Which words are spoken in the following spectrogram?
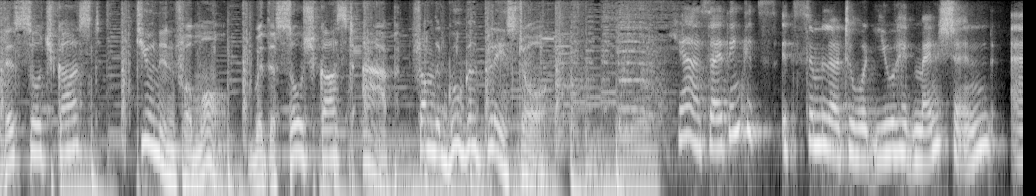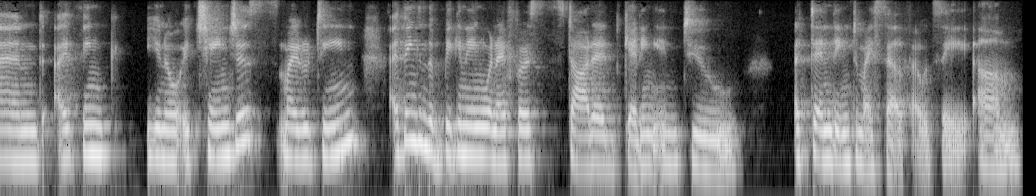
this Sochcast? Tune in for more with the Sochcast app from the Google Play Store. Yeah, so I think it's it's similar to what you had mentioned, and I think you know it changes my routine. I think in the beginning when I first started getting into attending to myself, I would say um,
